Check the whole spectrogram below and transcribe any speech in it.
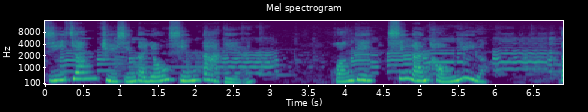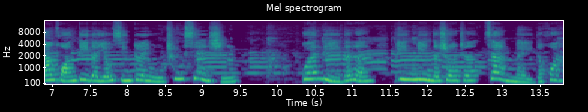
即将举行的游行大典，皇帝欣然同意了。当皇帝的游行队伍出现时，观礼的人拼命地说着赞美的话，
